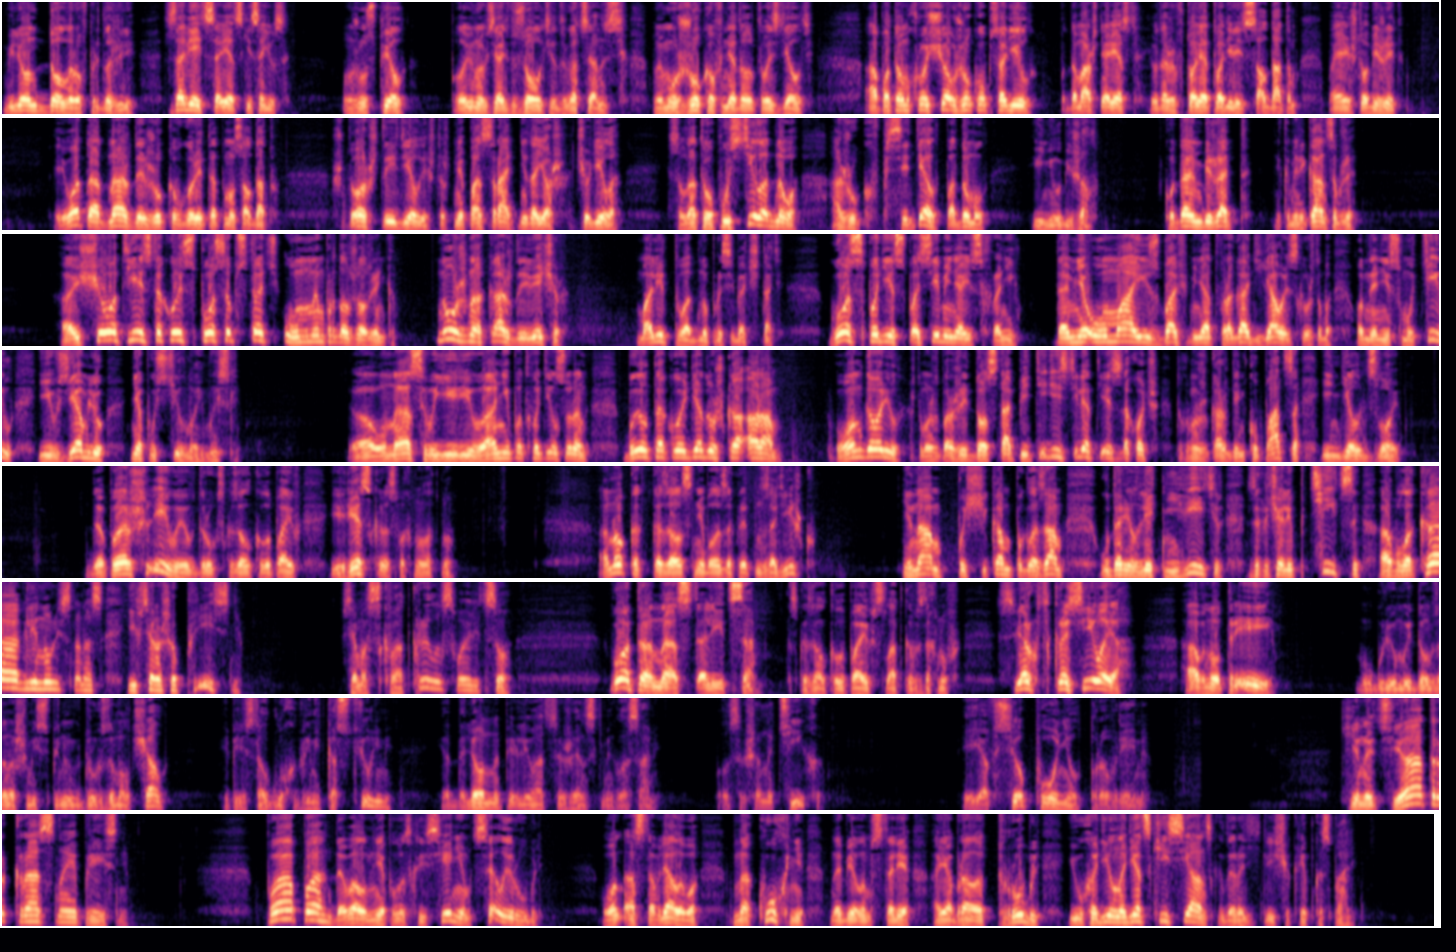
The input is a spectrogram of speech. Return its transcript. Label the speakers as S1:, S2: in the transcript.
S1: миллион долларов предложили за весь Советский Союз. Он же успел половину взять в золоте драгоценностях, но ему Жуков не дал этого сделать. А потом Хрущев Жукова посадил под домашний арест, его даже в туалет водили с солдатом, боялись, что убежит. И вот однажды Жуков говорит этому солдату, «Что ж ты делаешь, что ж мне посрать не даешь, чудило?» Солдат его пустил одного, а Жуков посидел, подумал и не убежал. Куда им бежать-то? Не к американцам же. — А еще вот есть такой способ стать умным, — продолжал Женька. — Нужно каждый вечер молитву одну про себя читать. «Господи, спаси меня и сохрани! Дай мне ума и избавь меня от врага дьявольского, чтобы он меня не смутил и в землю не опустил мои мысли». А у нас в Ереване, — подхватил Сурен, — был такой дедушка Арам. Он говорил, что можно прожить до 150 лет, если захочешь, только нужно каждый день купаться и не делать злой. — Да пошли вы, — вдруг сказал Колупаев и резко распахнул окно. Оно, как казалось, не было закрыто на задвижку. И нам по щекам, по глазам ударил летний ветер, закричали птицы, облака оглянулись на нас, и вся наша пресня. Вся Москва открыла свое лицо. — Вот она, столица, — сказал Колупаев, сладко вздохнув. — Сверху красивая, а внутри... Угрюмый дом за нашими спинами вдруг замолчал и перестал глухо греметь кастрюлями и отдаленно переливаться женскими голосами. Было совершенно тихо, и я все понял про время. Кинотеатр «Красная Пресня». Папа давал мне по воскресеньям целый рубль. Он оставлял его на кухне на белом столе, а я брал этот рубль и уходил на детский сеанс, когда родители еще крепко спали.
